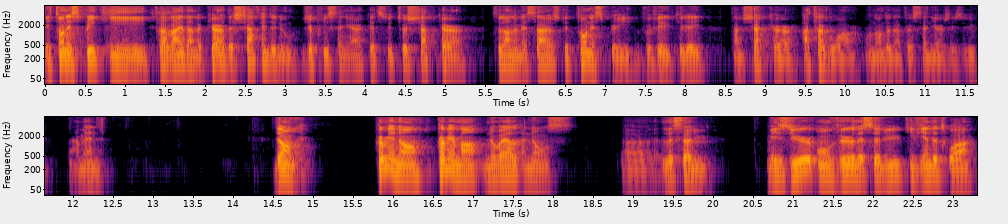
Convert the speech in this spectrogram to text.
mais ton esprit qui travaille dans le cœur de chacun de nous. Je prie, Seigneur, que tu touches chaque cœur selon le message que ton esprit veut véhiculer dans chaque cœur, à ta gloire, au nom de notre Seigneur Jésus. Amen. Donc, Premièrement, Noël annonce euh, le salut. Mes yeux ont vu le salut qui vient de toi,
